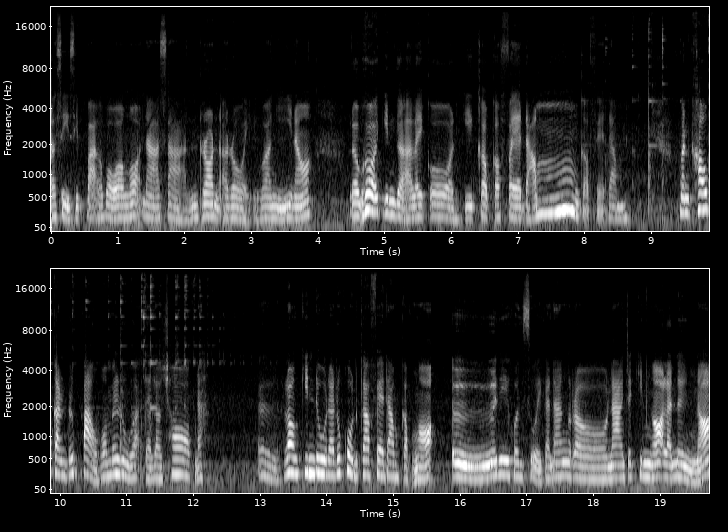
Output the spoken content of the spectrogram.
ละสี่สิบบาทก็บอกว่าเงาะนาสารร่อนอร่อยว่างี้เนาะ แล้วก็กินกับอะไรก่อนกินกับกาแฟดำกาแฟดำมันเข้ากันหรือเปล่าก็ไม่รู้อะแต่เราชอบนะ เออ ลองกินดูนะทุกคนกาแฟดำกับเงาะ เออ นี่คนสวยก็นั่งรอนางจะกินเงาะละหนึ่งเนาะ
